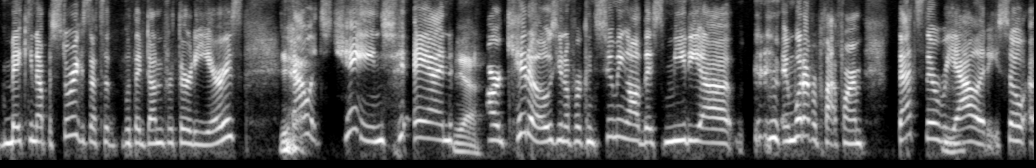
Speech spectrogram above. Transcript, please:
making up a story because that's a, what they've done for 30 years. Yeah. Now it's changed, and yeah. our kiddos, you know, for consuming all this media and whatever platform, that's their mm-hmm. reality. So uh,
